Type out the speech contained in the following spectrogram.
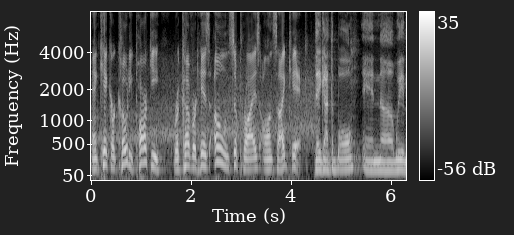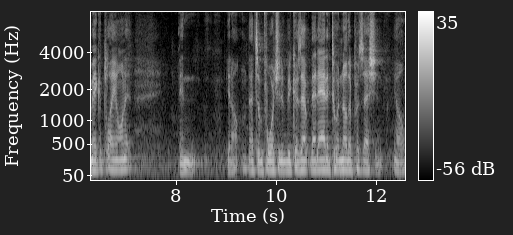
and kicker Cody Parkey recovered his own surprise onside kick. They got the ball, and uh, we didn't make a play on it. And you know, that's unfortunate because that, that added to another possession, you know,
